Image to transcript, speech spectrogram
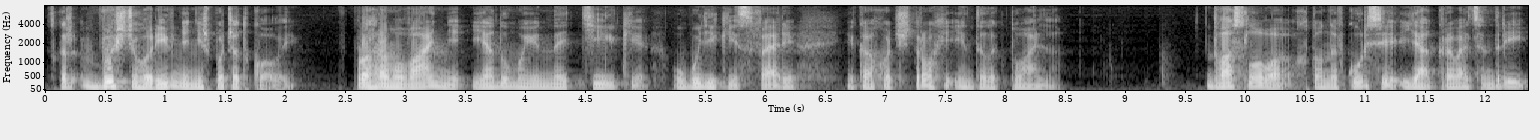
скажімо, вищого рівня, ніж початковий. Програмуванні, і я думаю, не тільки у будь-якій сфері, яка хоч трохи інтелектуальна. Два слова, хто не в курсі, я Кривець Андрій,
